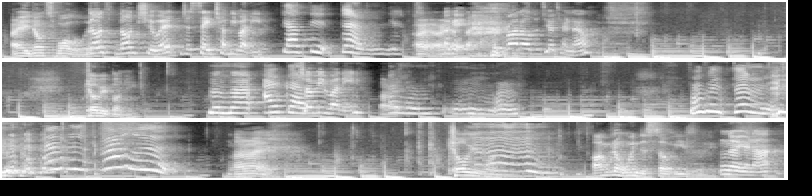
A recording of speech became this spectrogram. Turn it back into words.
All right, don't swallow it. Don't don't chew it. Just say Chubby Bunny. Just it done. All right, all right. Okay, Ronald, it's your turn now. chubby bunny. Mama, I got. Chubby Bunny. All I right. got. This is funny. This is funny. All right. Chubby bunny. I'm gonna win this so easily. No, you're not.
